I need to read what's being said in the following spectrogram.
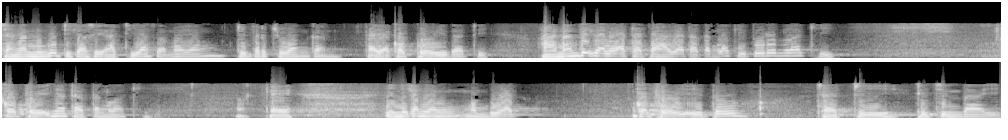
Jangan nunggu dikasih hadiah sama yang diperjuangkan. Kayak koboi tadi. Nah, nanti kalau ada bahaya datang lagi, turun lagi. Koboinya datang lagi. Oke. Okay. Ini kan yang membuat koboi itu jadi dicintai.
